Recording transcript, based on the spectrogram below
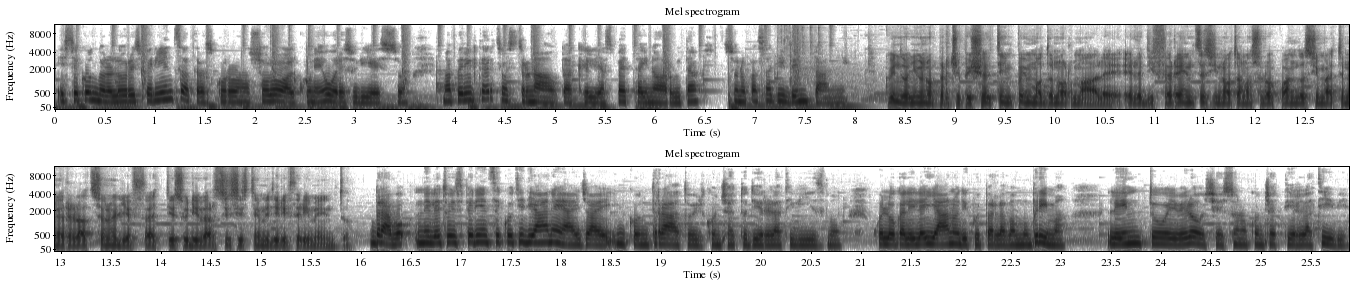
e secondo la loro esperienza trascorrono solo alcune ore su di esso, ma per il terzo astronauta che li aspetta in orbita sono passati vent'anni. Quindi ognuno percepisce il tempo in modo normale e le differenze si notano solo quando si mettono in relazione gli effetti sui diversi sistemi di riferimento. Bravo, nelle tue esperienze quotidiane hai già incontrato il concetto di relativismo, quello galileiano di cui parlavamo prima. Lento e veloce sono concetti relativi.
